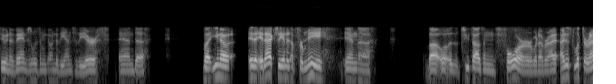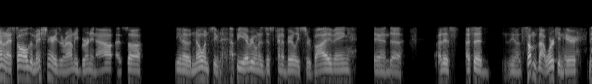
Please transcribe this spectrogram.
doing evangelism going to the ends of the earth. And uh but you know it it actually ended up for me in uh about what was it 2004 or whatever. I I just looked around and I saw all the missionaries around me burning out. I saw you know no one seemed happy. Everyone was just kind of barely surviving. And uh I just I said you know something's not working here.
